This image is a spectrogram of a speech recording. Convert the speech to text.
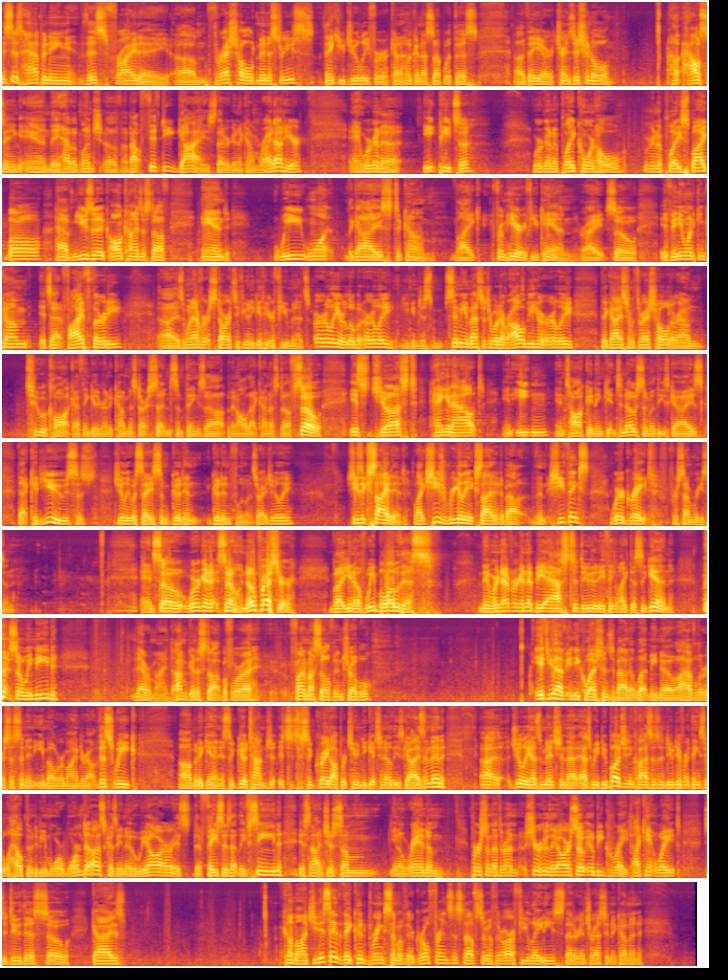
This is happening this Friday. Um, Threshold Ministries. Thank you, Julie, for kind of hooking us up with this. Uh, they are transitional housing, and they have a bunch of about 50 guys that are going to come right out here, and we're going to eat pizza. We're going to play cornhole. We're going to play spike ball, have music, all kinds of stuff, and we want the guys to come like from here if you can right so if anyone can come it's at 5.30 uh, is whenever it starts if you want to get here a few minutes early or a little bit early you can just send me a message or whatever i will be here early the guys from threshold around two o'clock, I think they're going to come and start setting some things up and all that kind of stuff. So it's just hanging out and eating and talking and getting to know some of these guys that could use, as Julie would say, some good in, good influence, right, Julie? She's excited. Like she's really excited about them. She thinks we're great for some reason. And so we're gonna so no pressure, but you know, if we blow this, then we're never gonna be asked to do anything like this again. so we need never mind. I'm going to stop before I find myself in trouble. If you have any questions about it, let me know. I'll have Larissa send an email reminder out this week. Um, but again, it's a good time. It's just a great opportunity to get to know these guys. And then uh, Julie has mentioned that as we do budgeting classes and do different things, it will help them to be more warm to us because they know who we are. It's their faces that they've seen. It's not just some you know random person that they're unsure who they are. So it'll be great. I can't wait to do this. So guys, come on. She did say that they could bring some of their girlfriends and stuff. So if there are a few ladies that are interested in coming,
